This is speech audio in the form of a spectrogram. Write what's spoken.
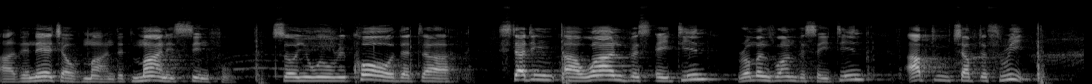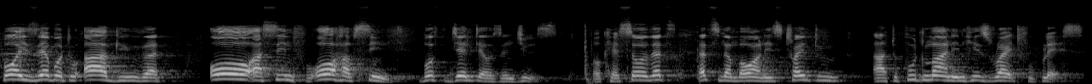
uh, the nature of man, that man is sinful. So you will recall that uh, starting uh, 1 verse 18, Romans 1 verse 18, up to chapter 3, Paul is able to argue that all are sinful, all have sinned, both Gentiles and Jews. Okay, so that's, that's number one. He's trying to, uh, to put man in his rightful place.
